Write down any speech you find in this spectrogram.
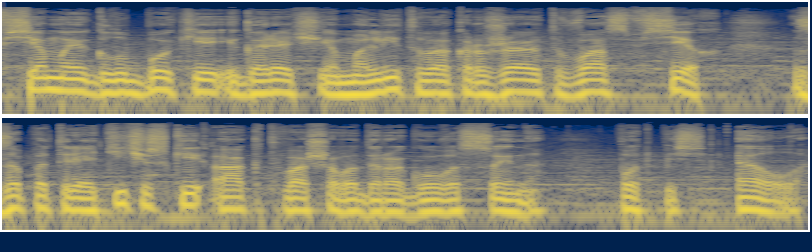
все мои глубокие и горячие молитвы окружают вас всех за патриотический акт вашего дорогого сына. Подпись «Элла».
